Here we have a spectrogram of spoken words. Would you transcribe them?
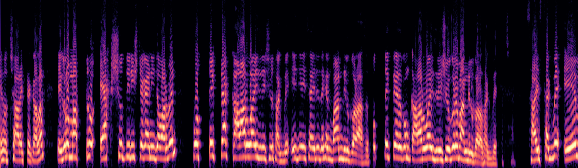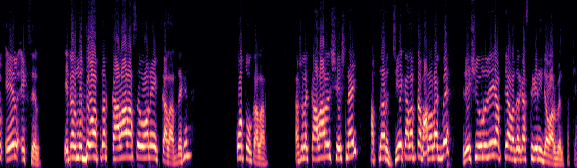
এ হচ্ছে আরেকটা কালার এগুলো মাত্র একশো তিরিশ টাকায় নিতে পারবেন। প্রত্যেকটা কালার ওয়াইজ রেশিও থাকবে। এই যে এই সাইডে দেখেন বান্ডিল করা আছে। প্রত্যেকটা এরকম কালার ওয়াইজ রেশিও করে বান্ডিল করা থাকবে। আচ্ছা। সাইজ থাকবে এম এল এক্সেল এটার মধ্যেও আপনার কালার আছে অনেক কালার দেখেন কত কালার আসলে কালারের শেষ নাই। আপনার যে কালারটা ভালো লাগবে রেশিও অনুযায়ী আপনি আমাদের কাছ থেকে নিতে পারবেন। ওকে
